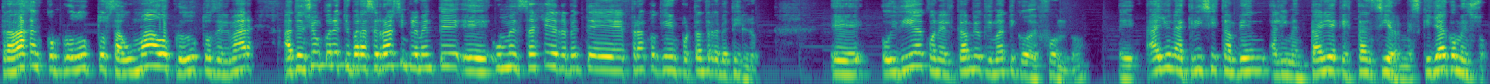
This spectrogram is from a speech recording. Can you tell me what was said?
Trabajan con productos ahumados, productos del mar. Atención con esto y para cerrar simplemente eh, un mensaje de repente, Franco, que es importante repetirlo. Eh, hoy día con el cambio climático de fondo, hay una crisis también alimentaria que está en ciernes, que ya comenzó.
